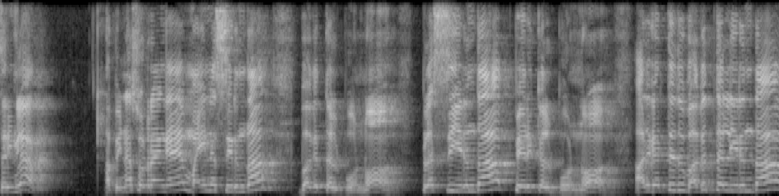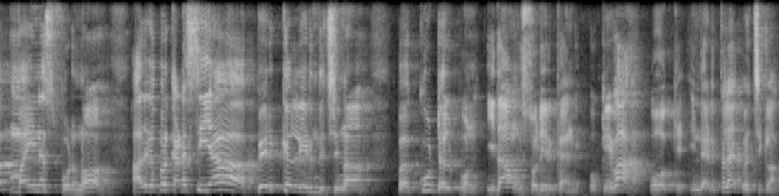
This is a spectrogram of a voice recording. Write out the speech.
சரிங்களா? அப்போ என்ன சொல்கிறாங்க மைனஸ் இருந்தால் வகுத்தல் போடணும். ப்ளஸ் இருந்தால் பெருக்கல் போடணும். அதுக்கடுத்தது வகுத்தல் இருந்தால் மைனஸ் போடணும். அதுக்கப்புறம் கடைசியாக பெருக்கல் இருந்துச்சுன்னா இப்போ கூட்டல் போடணும். இதான் அவங்க சொல்லியிருக்காங்க. ஓகேவா? ஓகே. இந்த இடத்துல வச்சுக்கலாம்.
